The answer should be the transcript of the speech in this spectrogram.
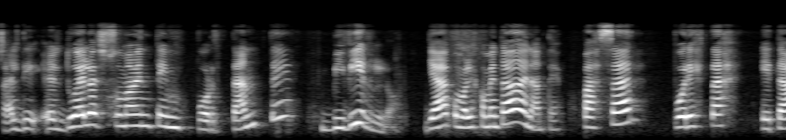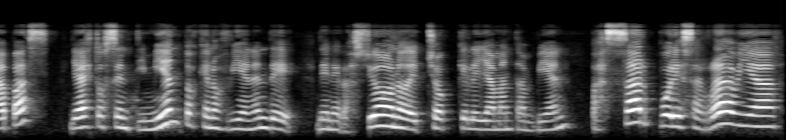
O sea, el, duelo es sumamente importante vivirlo, ya como les comentaba antes, pasar por estas etapas, ya estos sentimientos que nos vienen de, de negación o de shock que le llaman también, pasar por esa rabia,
